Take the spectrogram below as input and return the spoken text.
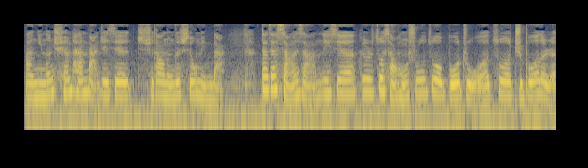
啊，你能全盘把这些渠道能够修明白。大家想一想，那些就是做小红书、做博主、做直播的人，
